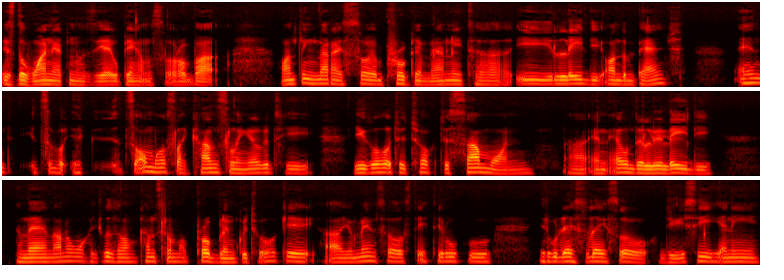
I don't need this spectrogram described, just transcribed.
is the one at Nozia Upengamsoro, but one thing that I saw a program man with a lady on the bench and it's it's almost like counseling. You you go to talk to someone uh, an elderly lady and then I don't want to use cancel my problem. Could okay uh, your mental state iruku so do you see any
